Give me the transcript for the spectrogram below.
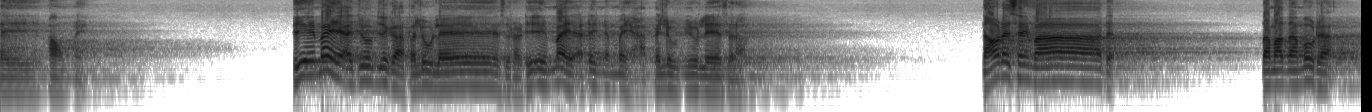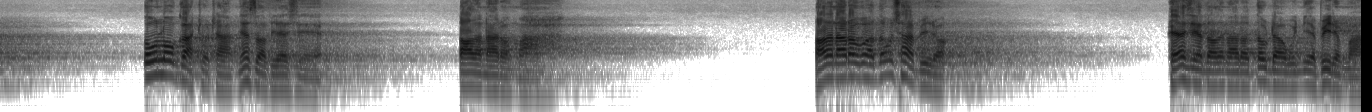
လဲအောင်မယ်ဒီအိမ်မက်ရဲ့အကျိုးပြစ်ကဘယ်လိုလဲဆိုတော့ဒီအိမ်မက်ရဲ့အတိတ်နမိတ်ဟာဘယ်လိုမျိုးလဲဆိုတော့နောက်တစ်ချိန်မှာတဲ့သမတန်ဗုဒ္ဓသုံးလောကထွက်ထားမြတ်စွာဘုရားရှင်ရဲ့သာသနာတော်မှာ သာသနာတော်ကိုအသုံးချပြီးတော့ဘုရားရှင်သာသနာတော်တုတ်တော်ဝိနည်းပြည်တော်မှာ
